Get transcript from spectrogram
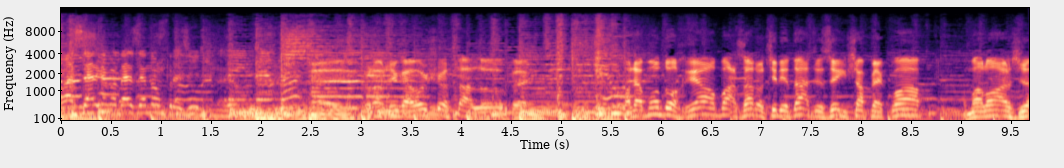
Uma série que acontece dentro de um presídio, entendeu? É, Ronaldinho Gaúcho tá louco, velho. Olha, Mundo Real Bazar Utilidades em Chapecó. Uma loja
